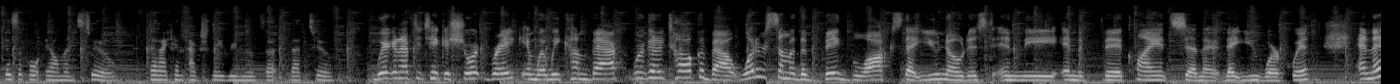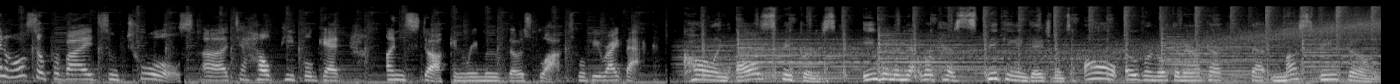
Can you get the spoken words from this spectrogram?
physical ailments too then I can actually remove that, that too. We're going to have to take a short break. And when we come back, we're going to talk about what are some of the big blocks that you noticed in the in the, the clients and the, that you work with. And then also provide some tools uh, to help people get unstuck and remove those blocks. We'll be right back. Calling all speakers, eWomen Network has speaking engagements all over North America that must be filled.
